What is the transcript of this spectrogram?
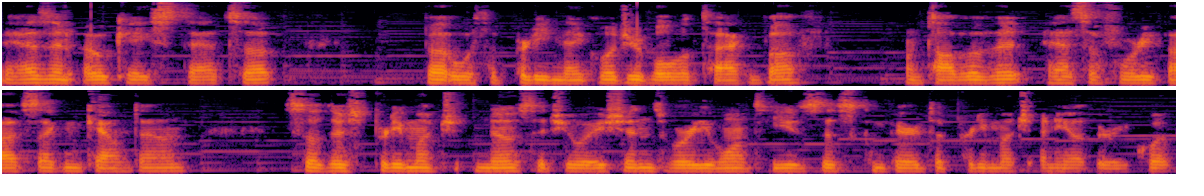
It has an okay stats up, but with a pretty negligible attack buff. On top of it, it has a 45 second countdown, so there's pretty much no situations where you want to use this compared to pretty much any other equip.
